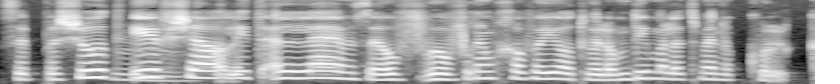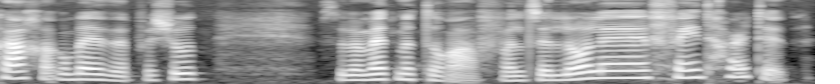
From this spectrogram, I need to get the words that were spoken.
זה פשוט, mm. אי אפשר להתעלם, זה עוברים חוויות ולומדים על עצמנו כל כך הרבה, זה פשוט, זה באמת מטורף, אבל זה לא ל-faint hearted.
